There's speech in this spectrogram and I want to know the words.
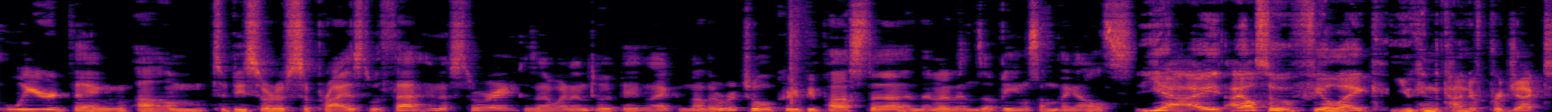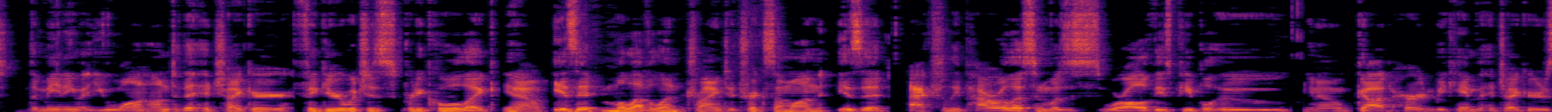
weird thing um, to be sort of surprised with that in a story because I went into it being like another ritual creepypasta and then it ends up being something else. Yeah, I, I also feel like you can kind of project the meaning that you want onto the hitchhiker figure, which is pretty cool. Like, you know, is it malevolent trying to trick someone? Is it actually powerless and was were all of these people who, you know, got hurt and became the hitchhikers,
